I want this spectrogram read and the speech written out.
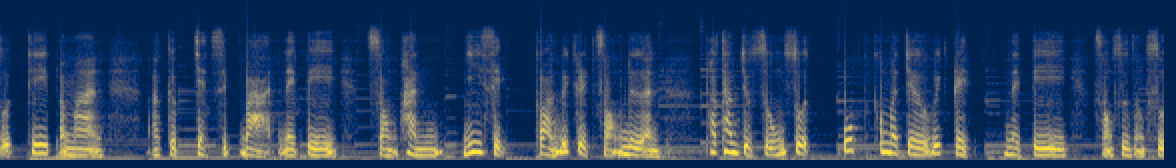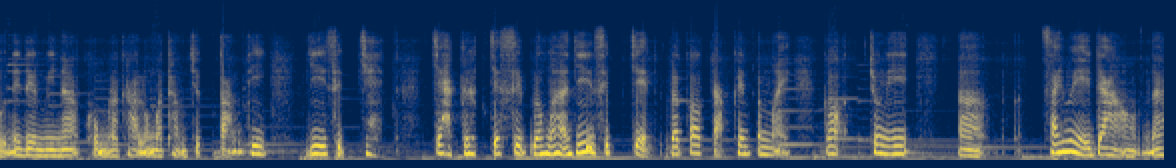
สุดที่ประมาณเกือบ 70 บาทในปี 2020 ก่อนวิกฤต 2 เดือน พอทำจุดสูงสุดปุ๊บก็มาเจอวิกฤตในปี 2020 ในเดือนมีนาคมราคาลงมาทำจุดต่ำที่ 27 จากเกือบ 70 ลงมา 27 แล้วก็กลับขึ้นไปใหม่ ก็ช่วงนี้ sideway down นะ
